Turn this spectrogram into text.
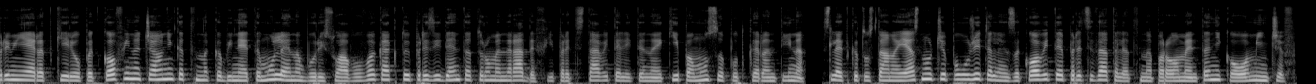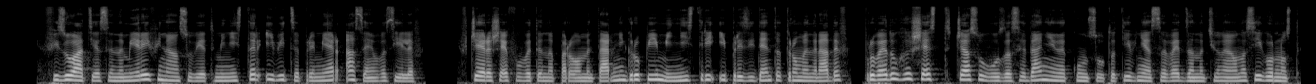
Премиерът Кирил Петков и началникът на кабинета му Лена Бориславова, както и президентът Румен Радев и представителите на екипа му са под карантина, след като стана ясно, че положителен за COVID е председателят на парламента Никола Минчев. В изолация се намира и финансовият министр и вице-премьер Асен Василев. Вчера шефовете на парламентарни групи, министри и президентът Румен Радев проведоха 6-часово заседание на Консултативния съвет за национална сигурност.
